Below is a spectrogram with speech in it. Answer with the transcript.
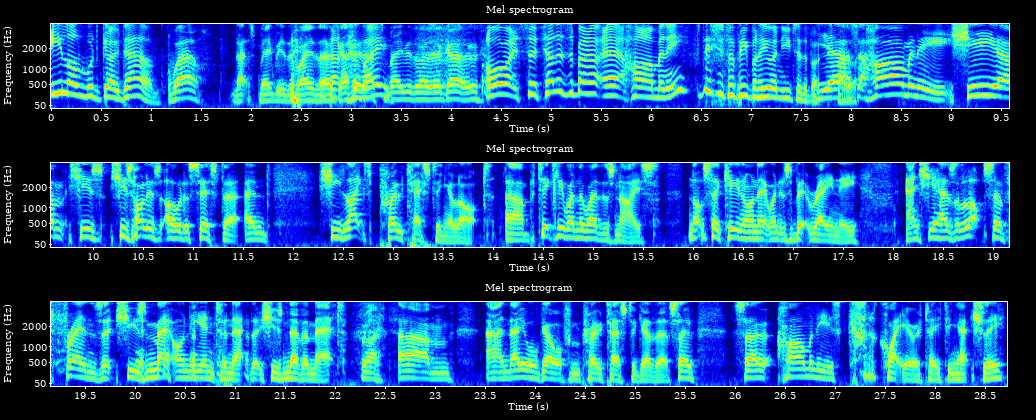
Elon would go down. Well, that's maybe the way they'll That's go. the That's way. maybe the way they'll go. All right, so tell us about uh, Harmony. This is for people who are new to the book. Yeah, so. Harmony, she um, she's she's Holly's older sister, and she likes protesting a lot, uh, particularly when the weather's nice. Not so keen on it when it's a bit rainy. And she has lots of friends that she's met on the internet that she's never met. Right. Um, and they all go off and protest together. So, so Harmony is kind of quite irritating, actually.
